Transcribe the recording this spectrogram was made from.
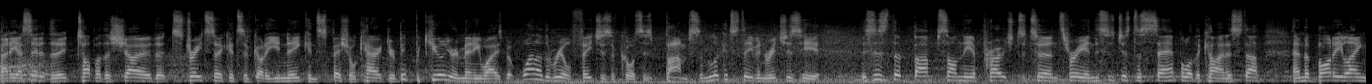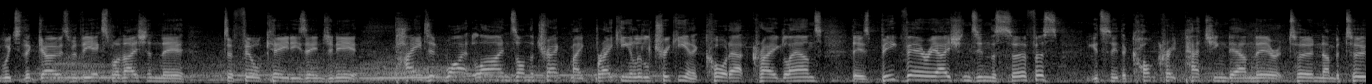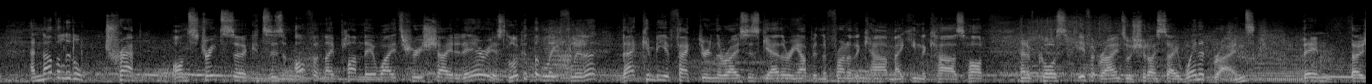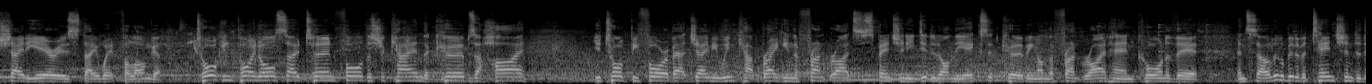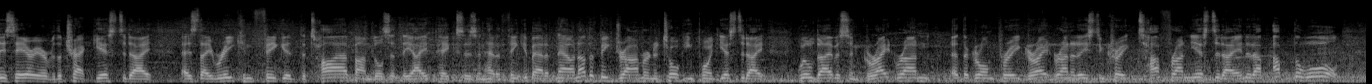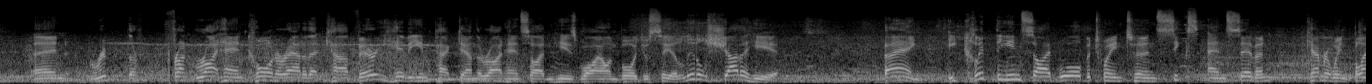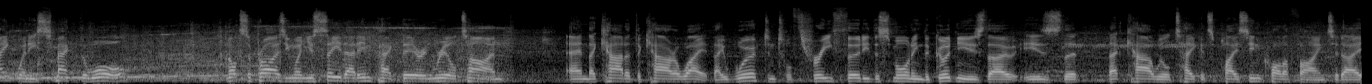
Matty, I said at the top of the show that street circuits have got a unique and special character, a bit peculiar in many ways, but one of the real features, of course, is bumps. And look at Steven Richards here. This is the bumps on the approach to turn three, and this is just a sample of the kind of stuff and the body language that goes with the explanation there to Phil Keady's engineer. Painted white lines on the track make braking a little tricky, and it caught out Craig Lowndes. There's big variations in the surface. You can see the concrete patching down there at turn number two. Another little trap on street circuits is often they plumb their way through shaded areas. Look at the leaf litter. That can be a factor in the races, gathering up in the front of the car, making the cars hot. And of course, if it rains, or should I say when it rains, then those shady areas stay wet for longer. Talking point also, turn four, the chicane, the curbs are high. You talked before about Jamie Whincup breaking the front right suspension. He did it on the exit curbing on the front right-hand corner there. And so a little bit of attention to this area of the track yesterday as they reconfigured the tyre bundles at the apexes and had to think about it. Now, another big drama and a talking point yesterday, Will Davison, great run at the Grand Prix, great run at Eastern Creek, tough run yesterday, ended up up the wall and ripped the front right-hand corner out of that car. Very heavy impact down the right-hand side, and here's why on board. You'll see a little shudder here bang. He clipped the inside wall between turns six and seven. Camera went blank when he smacked the wall. Not surprising when you see that impact there in real time. And they carted the car away. They worked until 3.30 this morning. The good news, though, is that that car will take its place in qualifying today.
